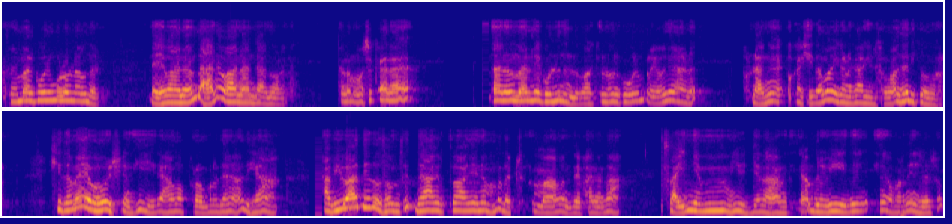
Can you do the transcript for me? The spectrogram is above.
അസന്മാർക്ക് പോലും കൂടെ ഉണ്ടാവുന്നതാണ്. ദേവാനാം ദാനവാനാന്റെ എന്ന് പറയുന്നത്. കാരണം മോശക്കാരായ ദാനവന്മാരിലേക്ക് കൊല്ലുന്നുള്ളൂ. ബാക്കിയുള്ളവർക്ക് പോലും പ്രയോജനമാണ്. അതുകൊണ്ട് അങ്ങ് ഒക്കെ ഹിതമായി കണക്കാക്കി സമാധാനിക്കുമെന്നാണ് ഹിതമേ ഭവിഷ്യന്തി രാമപ്രമൃതാധിയ അഭിവാദ്യത സംസിദ്ധാകൃത്വാജനം പ്രദക്ഷിണം മാ വന്ദേ ഭരത. സൈന്യം യുജ്യതാണ്. ബ്രവീത് എന്നൊക്കെ പറഞ്ഞതിന് ശേഷം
